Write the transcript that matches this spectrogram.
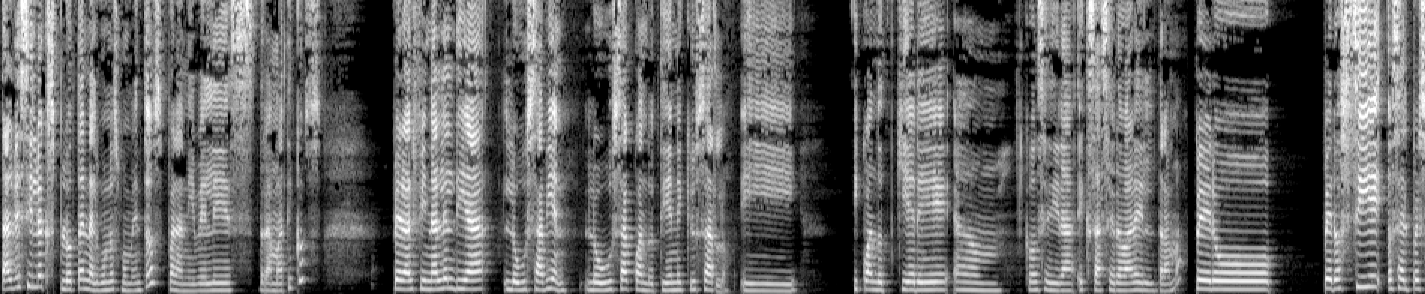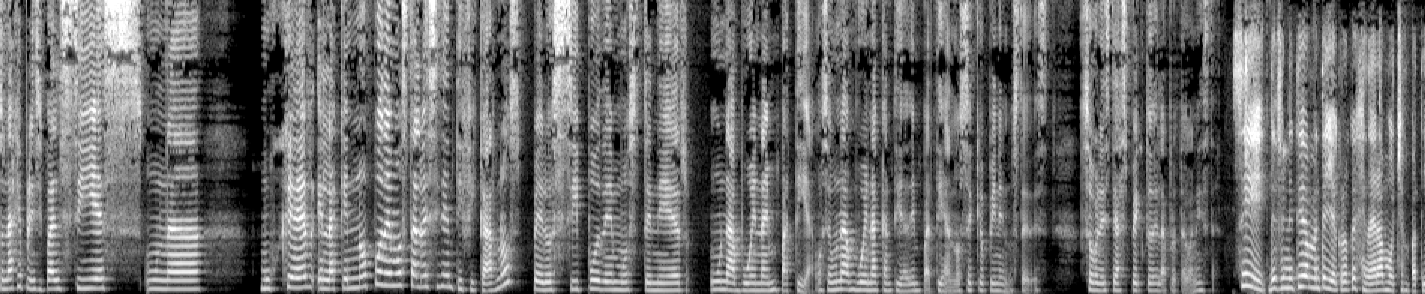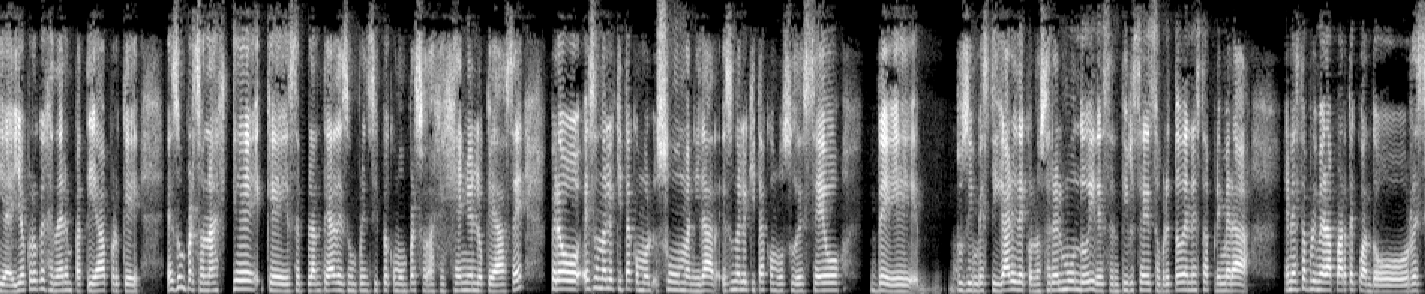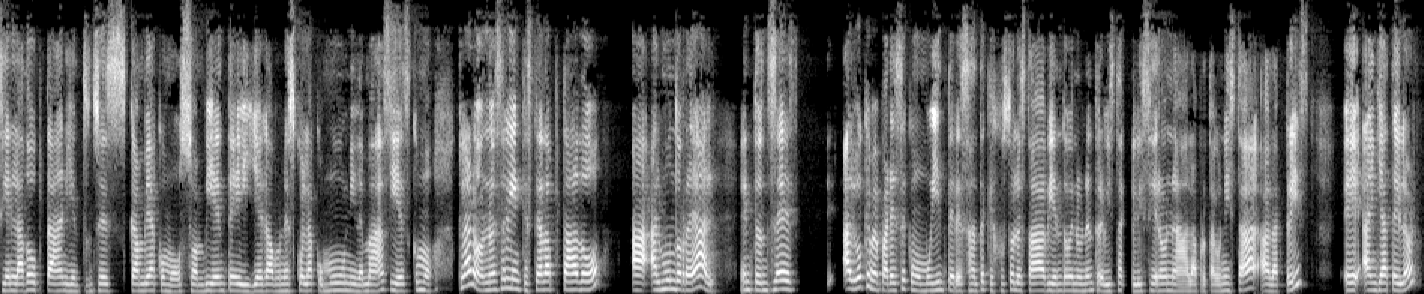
Tal vez sí lo explota en algunos momentos para niveles dramáticos, pero al final del día lo usa bien, lo usa cuando tiene que usarlo y, y cuando quiere ¿cómo se dirá? Exacerbar el drama. Pero, pero sí, o sea, el personaje principal sí es una mujer en la que no podemos tal vez identificarnos, pero sí podemos tener una buena empatía, o sea, una buena cantidad de empatía. No sé qué opinen ustedes sobre este aspecto de la protagonista. Sí, definitivamente yo creo que genera mucha empatía y yo creo que genera empatía porque es un personaje que se plantea desde un principio como un personaje genio en lo que hace, pero eso no le quita como su humanidad, eso no le quita como su deseo de pues, investigar y de conocer el mundo y de sentirse, sobre todo en esta primera en esta primera parte cuando recién la adoptan y entonces cambia como su ambiente y llega a una escuela común y demás y es como, claro, no es alguien que esté adaptado al mundo real. Entonces, algo que me parece como muy interesante, que justo lo estaba viendo en una entrevista que le hicieron a la protagonista, a la actriz, eh, Anya Taylor,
